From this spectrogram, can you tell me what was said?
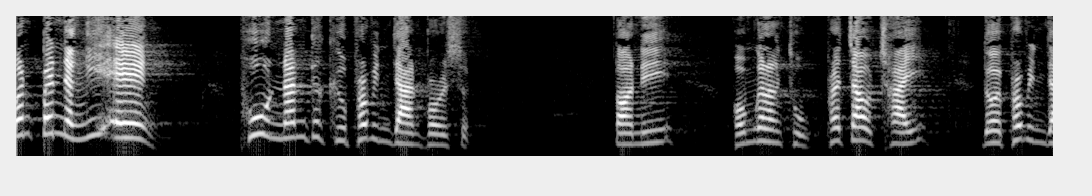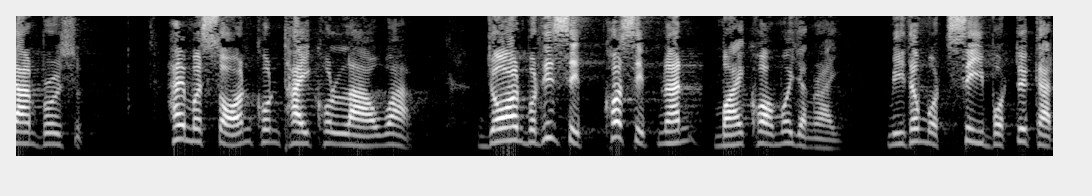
มันเป็นอย่างนี้เอง ผู้นั้นก็คือพระวิญญาณบริสุทธิ์ ตอนนี้ผมกำลังถูกพระเจ้าใช้โดยพระวิญญาณบริสุทธิ์ ให้มาสอนคนไทยคนลาวว่า ยอห์นบทที่ 10 ข้อ 10 นั้น หมายความว่าอย่างไร มีทั้งหมด 4 บทด้วยกัน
